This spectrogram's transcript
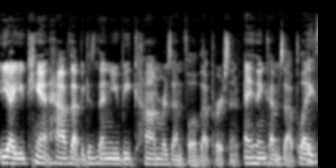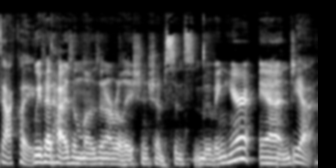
yeah, you can't have that because then you become resentful of that person. Anything comes up. Like exactly. we've had highs and lows in our relationship since moving here. And yeah.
